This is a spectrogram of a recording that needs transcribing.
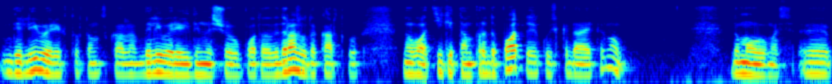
Delivery, хто там скаже. Delivery єдине, що оплата відразу до картку нова, тільки там предоплату якусь кидаєте. Ну, домовимось. Е,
